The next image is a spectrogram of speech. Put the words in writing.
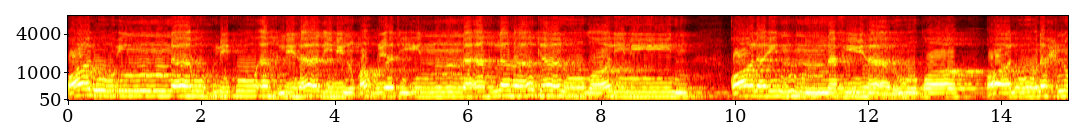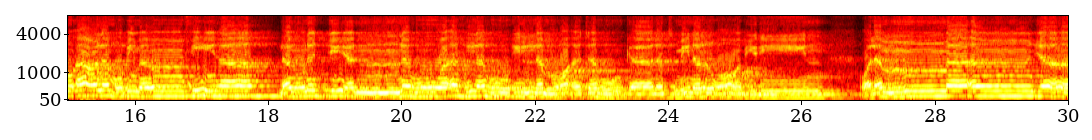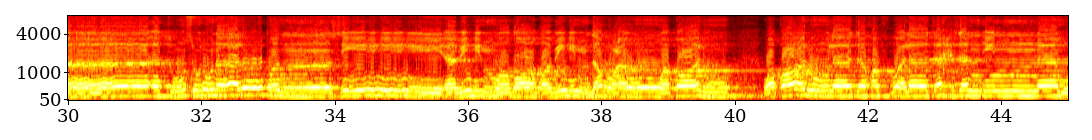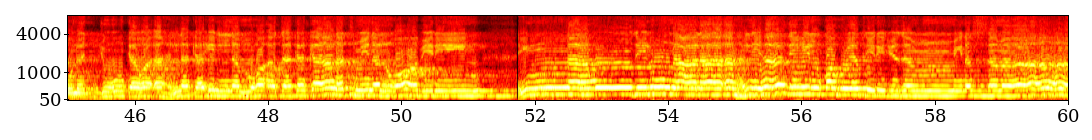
قالوا إنا مهلكو أهل هذه القرية إن أهلها كانوا ظالمين. قال إن فيها لوطا. قالوا نحن أعلم بمن فيها لننجينه وأهله إلا امرأته كانت من الغابرين. ولما أن رسلنا لوطا سيء بهم وضاق بهم ذرعا وقالوا وقالوا لا تخف ولا تحزن إنا منجوك وأهلك إلا امرأتك كانت من الغابرين إنا منزلون على أهل هذه القرية رجزا من السماء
